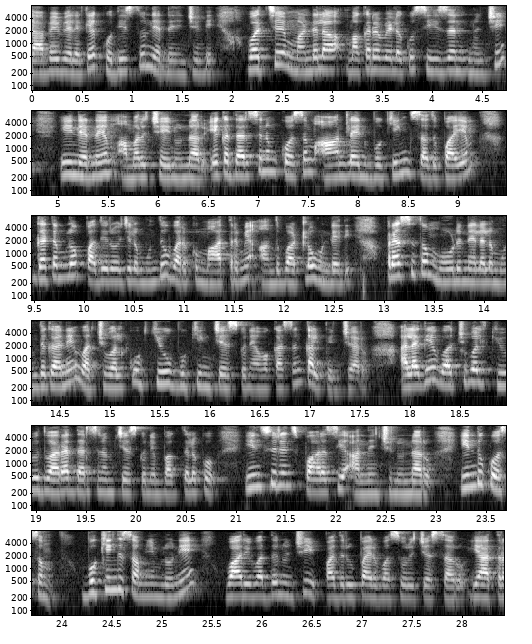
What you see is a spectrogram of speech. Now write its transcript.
యాభై వేలకే కుదిస్తూ నిర్ణయించింది. వచ్చే మండల మకర వేళకు సీజన్ నుంచి ఈ నిర్ణయం అమలు చేయనున్నారు. ఇక దర్శనం కోసం ఆన్లైన్ బుకింగ్ సదుపాయం గతంలో పది రోజుల ముందు వరకు మాత్రమే అందుబాటులో ఉండేది. ప్రస్తుతం మూడు నెలల ముందుగానే వర్చువల్కు క్యూ బుకింగ్ చేసుకునే అవకాశం కల్పించారు. అలాగే వర్చువల్ క్యూ ద్వారా దర్శనం చేసుకునే భక్తులకు ఇన్సూరెన్స్ పాలసీ అందించనున్నారు. ఇందుకోసం బుకింగ్ సమయంలోనే వారి వద్ద నుంచి పది రూపాయలు వసూలు చేస్తారు. యాత్ర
